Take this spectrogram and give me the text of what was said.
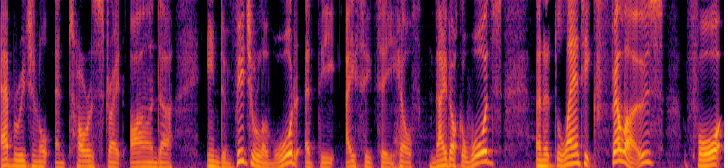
Aboriginal and Torres Strait Islander Individual Award at the ACT Health NAIDOC Awards, an Atlantic Fellows for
